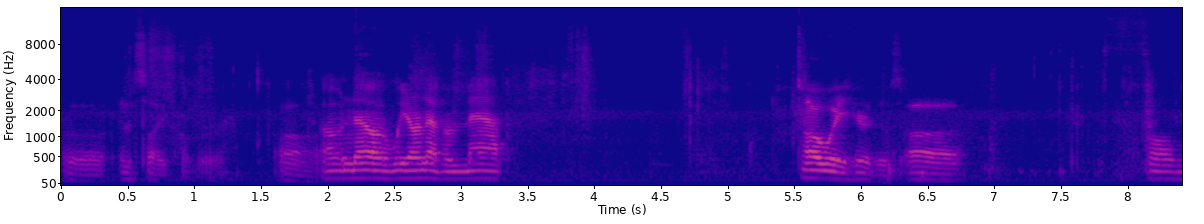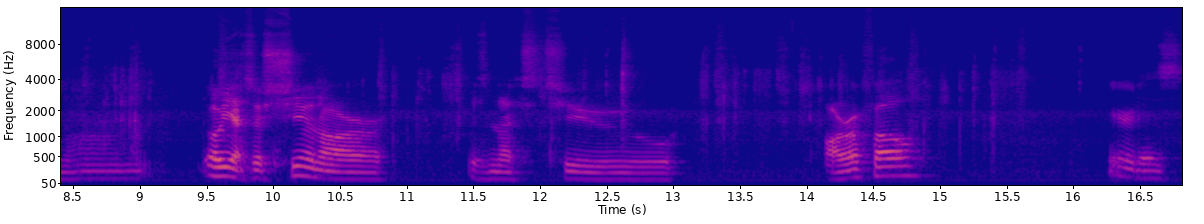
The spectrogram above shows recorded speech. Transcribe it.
the inside cover. Uh, Oh no, we don't have a map. oh wait, here it is. Uh, from. Um, oh yeah, so Shienar is next to Arafel. Here it is.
